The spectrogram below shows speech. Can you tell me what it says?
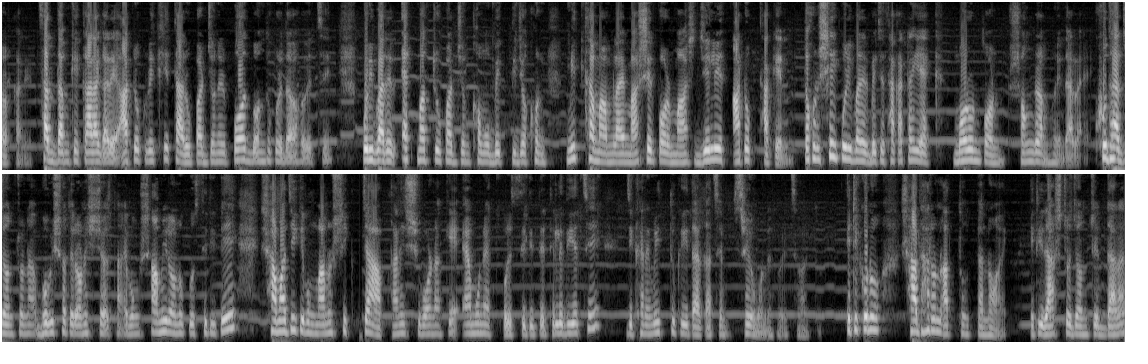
সরকারের। সাদ্দামকে কারাগারে আটক রেখে তার উপার্জনের পথ বন্ধ করে দেওয়া হয়েছে। পরিবারের একমাত্র উপার্জনক্ষম ব্যক্তি যখন মিথ্যা মামলায় মাসের পর মাস জেলে আটক থাকেন, তখন সেই পরিবারের বেঁচে থাকাটাই এক মরণপণ সংগ্রাম হয়ে দাঁড়ায়। ক্ষুধার যন্ত্রণা, ভবিষ্যতের অনিশ্চয়তা এবং স্বামীর অনুপস্থিতিতে সামাজিক এবং মানসিক চাপ কানিস সুবর্ণাকে এমন এক পরিস্থিতিতে ঠেলে দিয়েছে, যেখানে মৃত্যুকেই তার কাছে শ্রেয় মনে হয়েছে হয়তো। এটি কোনো সাধারণ আত্মহত্যা নয়। এটি রাষ্ট্রযন্ত্রের দ্বারা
